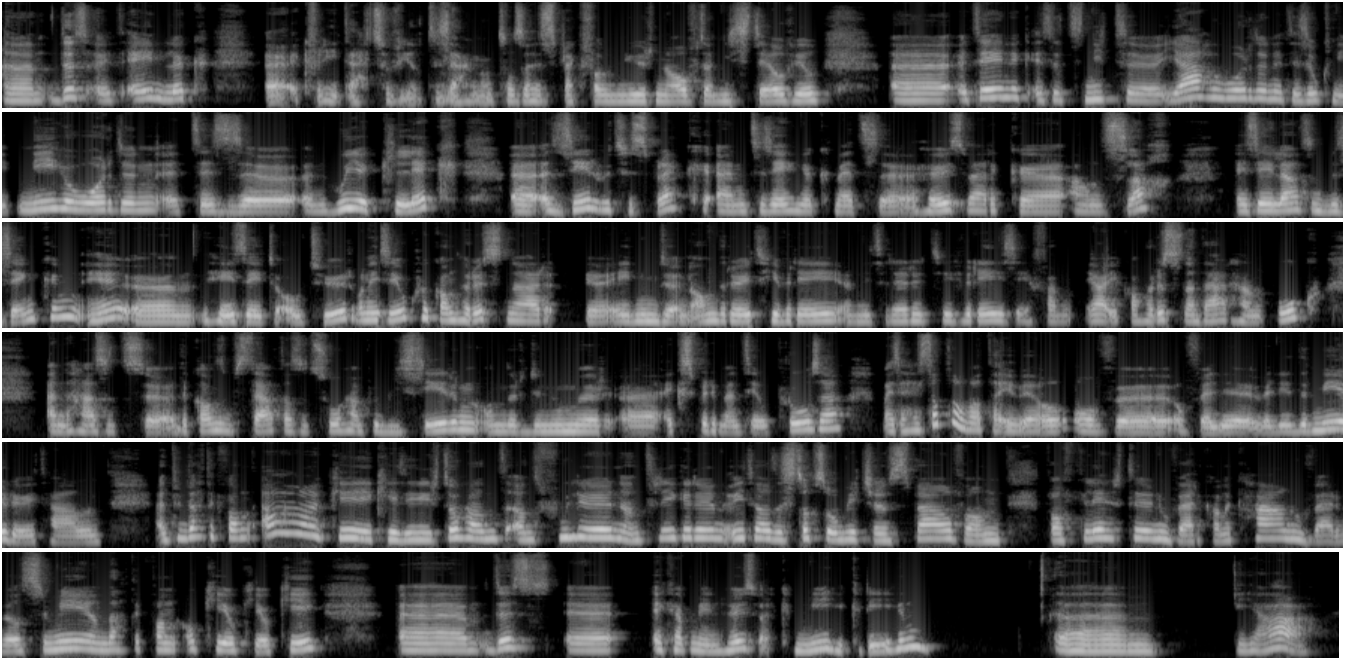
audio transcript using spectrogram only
Um, dus uiteindelijk, uh, ik vergeet echt zoveel te zeggen, want het was een gesprek van een uur en een half dat niet stil viel. Uh, uiteindelijk is het niet uh, ja geworden, het is ook niet nee geworden. Het is een goede klik, een zeer goed gesprek. En het is eigenlijk met huiswerk aan de slag. Hij zei laat het bezinken. Hè. Uh, hij zei de auteur. Want hij zei ook, je kan gerust naar, uh, hij noemde een andere uitgeverij, een literaire uitgeverij. Hij zei van, ja, je kan gerust naar daar gaan ook. En dan gaan ze het, uh, de kans bestaat dat ze het zo gaan publiceren onder de noemer uh, experimenteel proza. Maar hij zei, is dat dan wat hij wil? Of, of wil, je, wil je er meer uithalen? En toen dacht ik van, ah, kijk, hij zit hier toch aan, aan het voelen, aan het triggeren. Weet je wel, het is toch zo'n beetje een spel van, van flirten. Hoe ver kan ik gaan? Hoe ver wil ze mee? En dacht ik van, oké, oké, oké. Um, dus uh, ik heb mijn huiswerk meegekregen. Um, ja,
